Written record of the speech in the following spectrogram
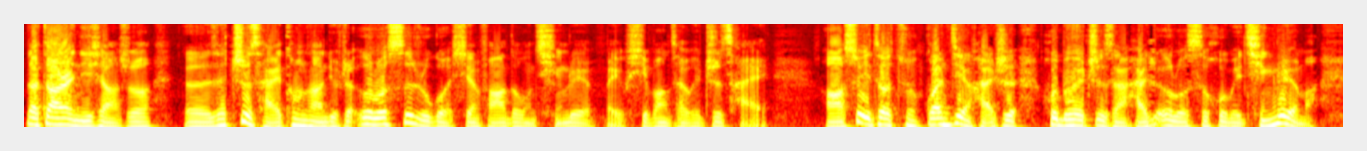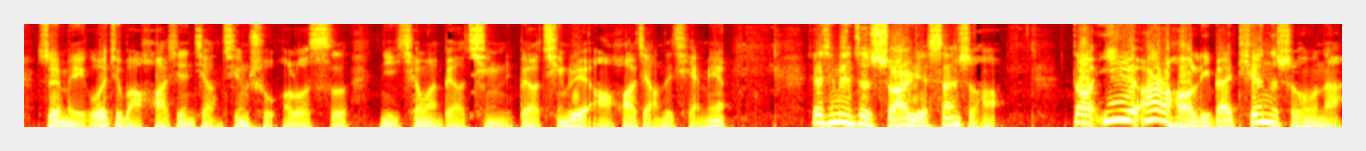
那当然，你想说，呃，在制裁通常就是俄罗斯如果先发动侵略，美西方才会制裁啊。所以这关键还是会不会制裁，还是俄罗斯会不会侵略嘛？所以美国就把话先讲清楚，俄罗斯你千万不要侵，不要侵略啊。话讲在前面，在前面这十二月三十号。到一月二号礼拜天的时候呢，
